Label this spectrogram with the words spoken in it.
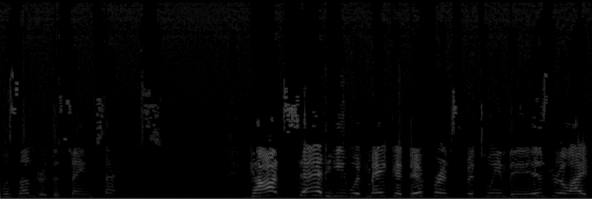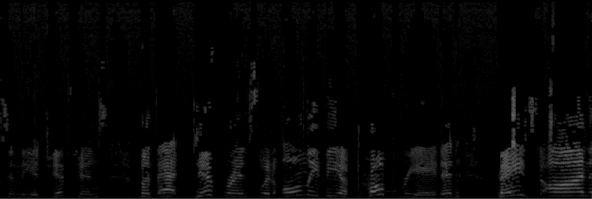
was under the same sentence. God said he would make a difference between the Israelites and the Egyptians, but that difference would only be appropriated based on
